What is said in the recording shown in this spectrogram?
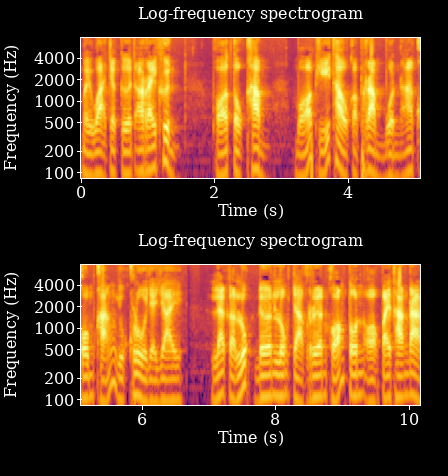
ไม่ว่าจะเกิดอะไรขึ้น พอตกค่ำหมอผีเท่ากับพร่ำบนอาคมขังอยู่ครูใหญ่ ๆ และก็ลุกเดินลงจากเรือนของตนออกไปทางด้าน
